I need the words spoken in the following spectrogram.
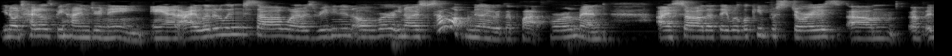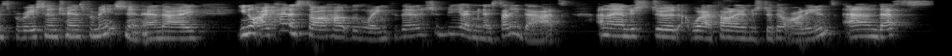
you know, titles behind your name. And I literally saw when I was reading it over, you know, I was somewhat familiar with the platform and I saw that they were looking for stories um, of inspiration and transformation. And I, you know, I kind of saw how the length that it should be. I mean, I studied that and I understood what I thought I understood their audience. And that's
